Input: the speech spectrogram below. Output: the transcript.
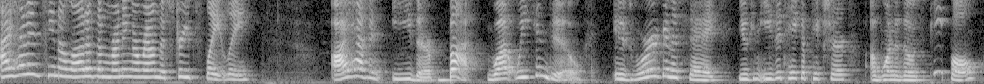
I haven't seen a lot of them running around the streets lately. I haven't either, but what we can do is we're gonna say you can either take a picture of one of those people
